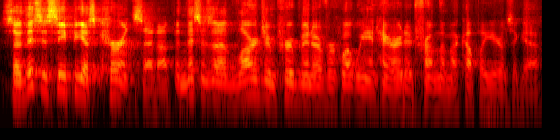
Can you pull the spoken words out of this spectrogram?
So this is Sepia's current setup, and this is a large improvement over what we inherited from them a couple years ago.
